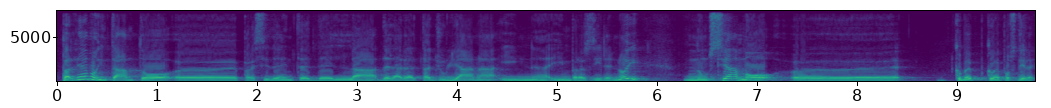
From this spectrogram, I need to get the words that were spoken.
parliamo intanto, eh, Presidente, della, della, realtà giuliana in, in, Brasile. Noi non siamo, eh, come, come posso dire,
